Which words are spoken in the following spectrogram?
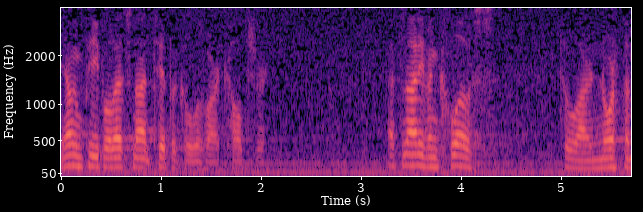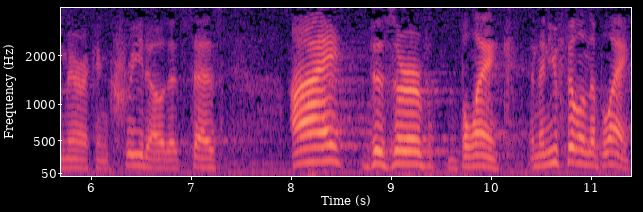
Young people, that's not typical of our culture. That's not even close to our North American credo that says, I deserve blank. And then you fill in the blank.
